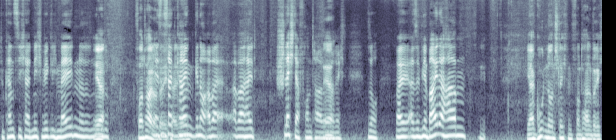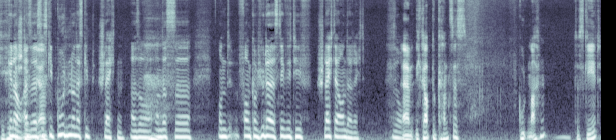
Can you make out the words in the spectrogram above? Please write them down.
du kannst dich halt nicht wirklich melden. Und, Ja. und du, Frontalunterricht. es ist halt kein, ja. genau, aber, aber halt schlechter Frontalunterricht. So, weil, also wir beide haben, Ja, guten und schlechten Frontalunterricht. gekriegt, genau, das stimmt, also es, ja. es gibt guten und es gibt schlechten. Also und das, äh, und vom Computer ist definitiv schlechter Unterricht. So. Ähm, ich glaube, du kannst es gut machen. Das geht,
